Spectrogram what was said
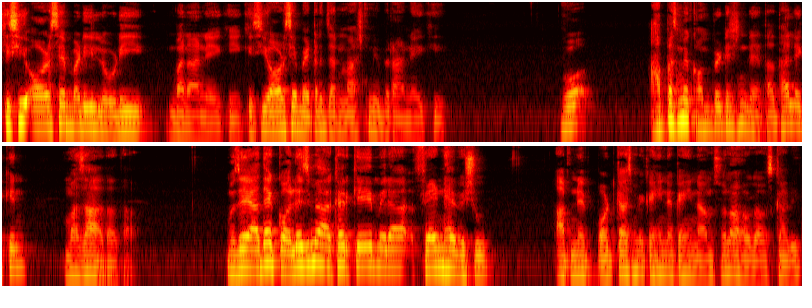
किसी और से बड़ी लोड़ी बनाने की, किसी और से बेटर जन्माष्टमी बनाने की। वो आपस में कंपटीशन रहता था, लेकिन मज़ा आता था। मुझे याद है कॉलेज में आकर के मेरा फ्रेंड है विशु। आपने पॉडकास्ट में कहीं ना कहीं नाम सुना होगा उसका भी।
